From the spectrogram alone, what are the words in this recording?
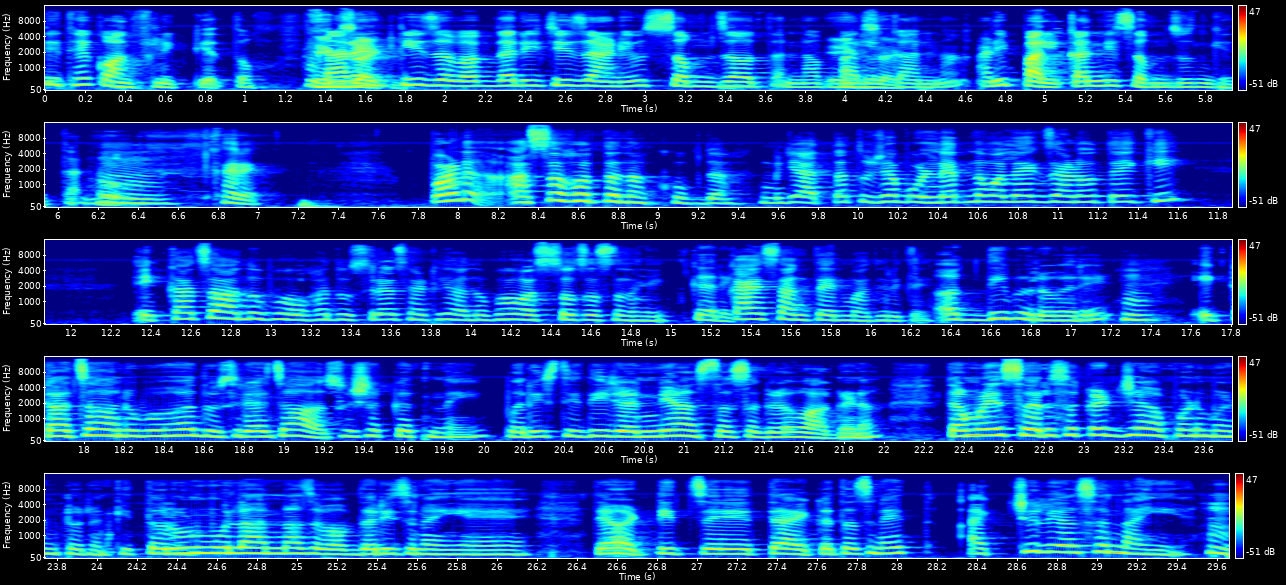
तिथे कॉन्फ्लिक्ट येतो. कारण ती जबाबदारीची जाणीव समजावताना पालकांना आणि पालकांनी समजून घेताना. हम्म, खरंय. पण असं होतं ना खूपदा. म्हणजे आता तुझ्या बोलण्यातनं मला एक जाणवतंय की एकाचा अनुभव हा दुसऱ्यासाठी अनुभव असतोच असं नाही. काय सांगता येईल माधुरी ते अगदी बरोबर आहे. एकाचा अनुभव हा दुसऱ्याचा असू शकत नाही. परिस्थितीजन्य असतं सगळं वागणं. त्यामुळे सरसकट जे आपण म्हणतो ना की तरुण मुलांना जबाबदारीच नाही आहे ते हट्टीचे ते ऐकतच नाहीत ॲक्च्युली असं नाही आहे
